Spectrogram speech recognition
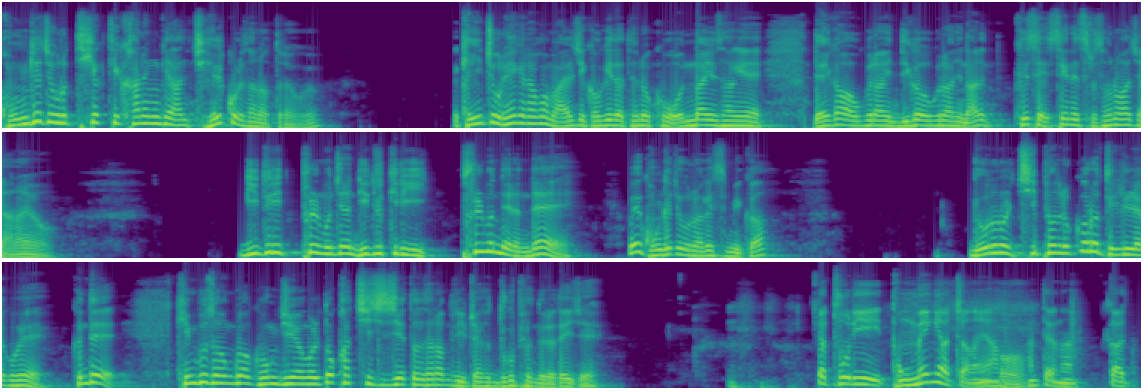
공개적으로 티격태격 하는 게 난 제일 꼴사납더라고요. 개인적으로 해결하고 말지 거기다 대놓고 온라인상에 내가 억울하니 네가 억울하니 나는 그래서 SNS를 선호하지 않아요. 니들이 풀 문제는 니들끼리 풀면 되는데 왜 공개적으로 하겠습니까? 여론을 지편으로 끌어들이려고 해. 근데 김부선과 공지영을 똑같이 지지했던 사람들 입장에서 누구 편 들어야 돼 이제? 그러니까 둘이 동맹이었잖아요 어. 한때는. 그러니까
